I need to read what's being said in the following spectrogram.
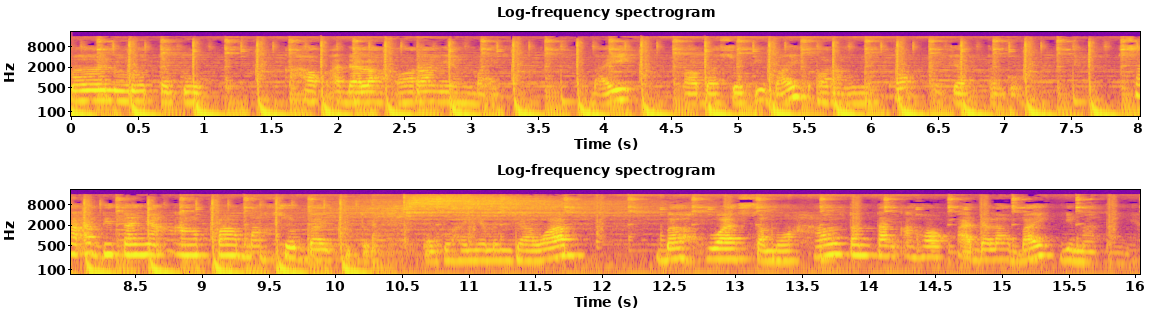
Menurut Teguh, Ahok adalah orang yang baik. Baik, Pak Basuki baik orangnya kok, ujar Teguh. Saat ditanya apa maksud baik itu, Teguh hanya menjawab bahwa semua hal tentang Ahok adalah baik di matanya.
